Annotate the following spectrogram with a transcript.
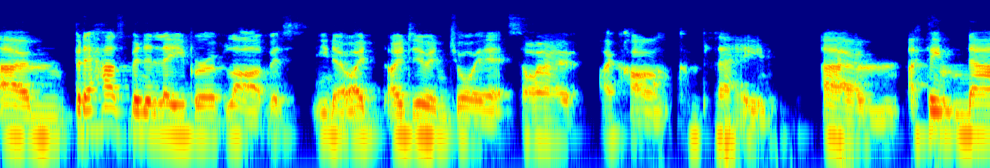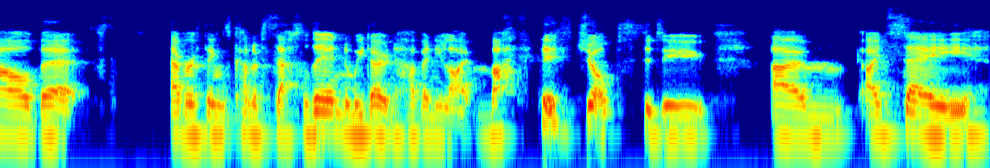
Um, but it has been a labor of love. It's, you know, I, I do enjoy it, so I, I can't complain. Um, I think now that everything's kind of settled in and we don't have any like massive jobs to do, um, I'd say,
